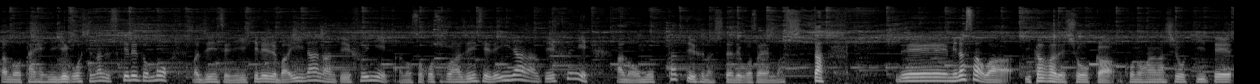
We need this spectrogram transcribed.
あの大変逃げ腰なんですけれども、まあ、人生に生きれればいいななんていう風にあのそこそこな人生でいいななんていう風にあの思ったっていう風な次第でございました。で皆さんはいかがでしょうか？この話を聞いて。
